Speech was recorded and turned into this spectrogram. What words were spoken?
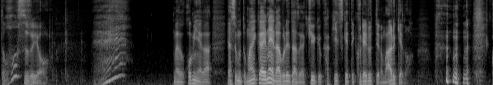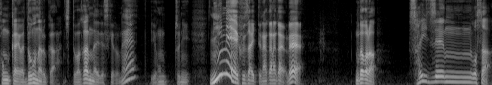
どうするよ。えー、まあ小宮が休むと毎回ねラブレターズが急遽駆けつけてくれるっていうのもあるけど。今回はどうなるかちょっと分かんないですけどね。いや本当に。2名不在ってなかなかよね。もうだから最前をさ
